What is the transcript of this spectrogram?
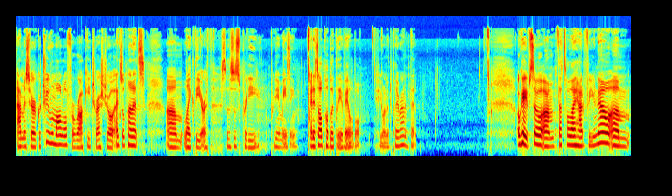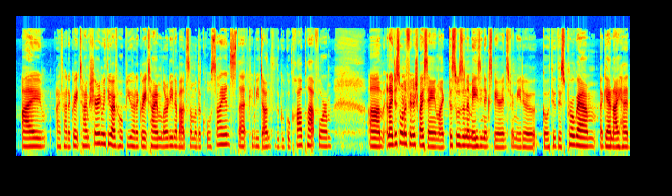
atmospheric retrieval model for rocky terrestrial exoplanets um, like the Earth. So this is pretty, pretty amazing. And it's all publicly available if you wanted to play around with it. Okay, so um, that's all I had for you now. Um, I, I've had a great time sharing with you. I hope you had a great time learning about some of the cool science that can be done through the Google Cloud Platform. Um, and I just want to finish by saying, like, this was an amazing experience for me to go through this program. Again, I had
